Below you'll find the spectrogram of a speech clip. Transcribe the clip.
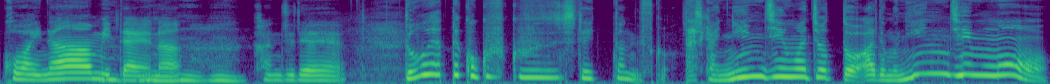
怖いなみたいなうんうんうん感じでどうやって克服していったんですか？確かに人参はちょっとあでも人参も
